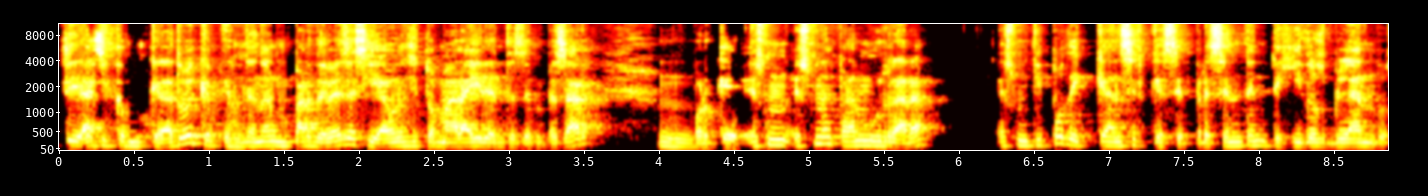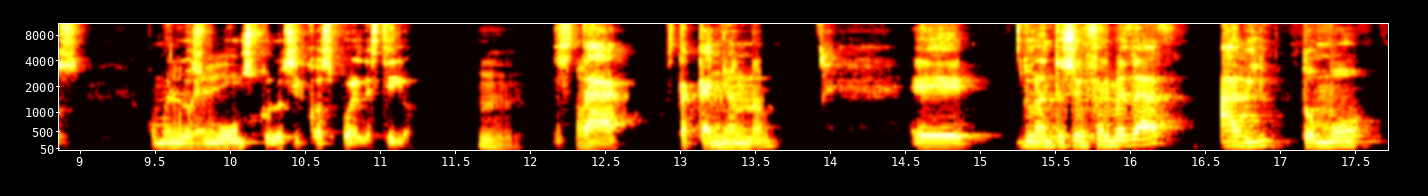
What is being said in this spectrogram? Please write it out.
sí, así como que la tuve que entender un par de veces y aún así tomar aire antes de empezar, porque es, una enfermedad muy rara. Es un tipo de cáncer que se presenta en tejidos blandos, como en los músculos y cosas por el estilo. Está, está cañón, ¿no? Eh, durante su enfermedad, Abby tomó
